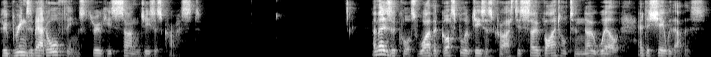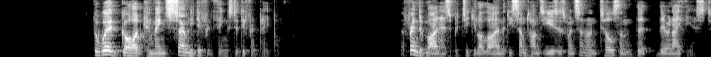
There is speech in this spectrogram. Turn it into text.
who brings about all things through his Son, Jesus Christ. And that is, of course, why the gospel of Jesus Christ is so vital to know well and to share with others. The word God can mean so many different things to different people. A friend of mine has a particular line that he sometimes uses when someone tells them that they're an atheist.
